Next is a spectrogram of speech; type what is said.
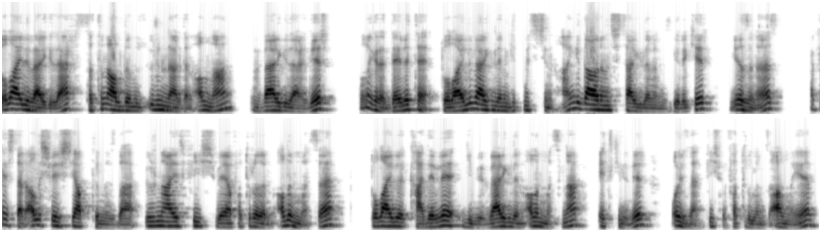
Dolaylı vergiler satın aldığımız ürünlerden alınan vergilerdir. Buna göre devlete dolaylı vergilerin gitmesi için hangi davranışı sergilememiz gerekir? Yazınız. Arkadaşlar alışveriş yaptığımızda ürüne ait fiş veya faturaların alınması dolaylı KDV gibi vergilerin alınmasına etkilidir. O yüzden fiş ve faturalarımızı almayı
